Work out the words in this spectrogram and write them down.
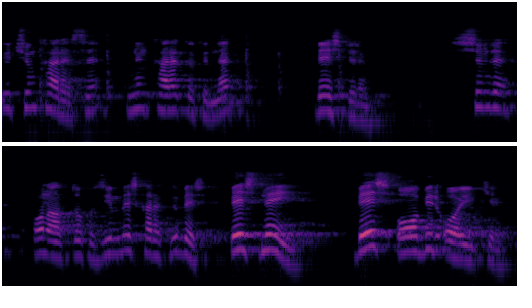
3'ün karesinin karekökünden 5 birim. Şimdi 16, 9, 25 karekökü 5. 5 ney? 5 O1, O2.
